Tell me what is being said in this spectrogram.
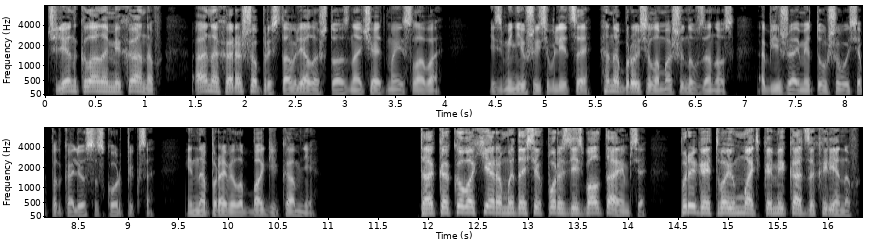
Член клана Механов, она хорошо представляла, что означают мои слова. Изменившись в лице, она бросила машину в занос, объезжая метувшегося под колеса Скорпикса, и направила баги ко мне. «Так какого хера мы до сих пор здесь болтаемся? Прыгай, твою мать, камикадзе хренов!»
